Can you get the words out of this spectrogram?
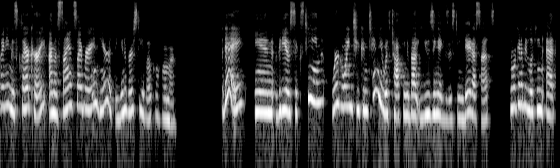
My name is Claire Curry. I'm a science librarian here at the University of Oklahoma. Today, in video 16, we're going to continue with talking about using existing data sets, and we're going to be looking at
